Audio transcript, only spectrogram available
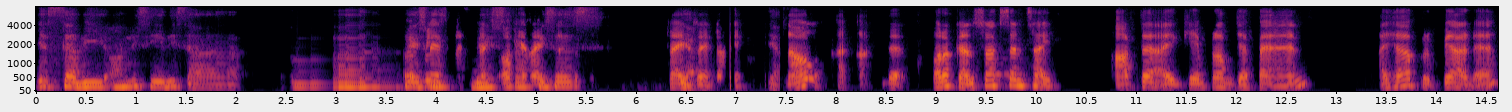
Yes, sir. We only see this uh, place, place best okay, practices. Right, right, yeah. right. Okay. Yeah. Now, uh, uh, the, for a construction site, after I came from Japan, I have prepared a,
